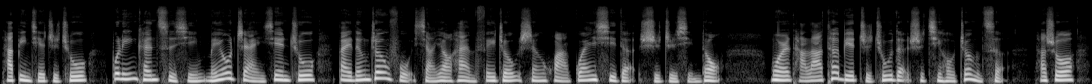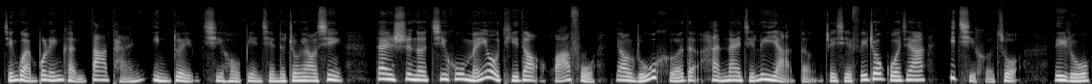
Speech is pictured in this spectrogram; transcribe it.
他并且指出，布林肯此行没有展现出拜登政府想要和非洲深化关系的实质行动。莫尔塔拉特别指出的是气候政策。他说，尽管布林肯大谈应对气候变迁的重要性，但是呢，几乎没有提到华府要如何的和奈及利亚等这些非洲国家一起合作，例如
